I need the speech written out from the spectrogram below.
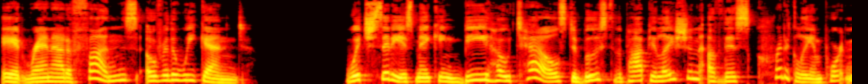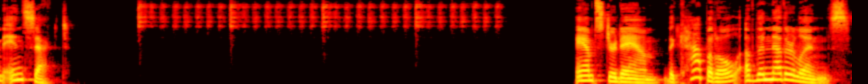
It ran out of funds over the weekend. Which city is making bee hotels to boost the population of this critically important insect? Amsterdam, the capital of the Netherlands.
